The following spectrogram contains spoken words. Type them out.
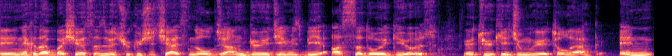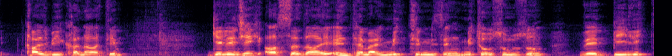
e, ne kadar başarısız ve çöküş içerisinde olacağını göreceğimiz bir asra doğru gidiyoruz. Ve Türkiye Cumhuriyeti olarak en kalbi kanaatim gelecek asra dair en temel mitimizin, mitosumuzun ve birlik,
